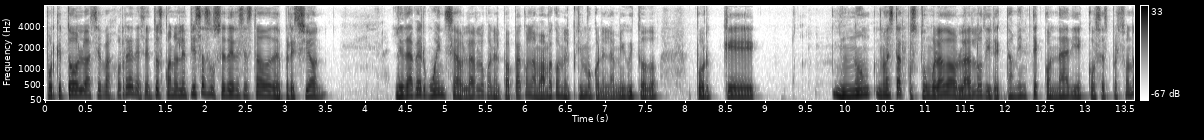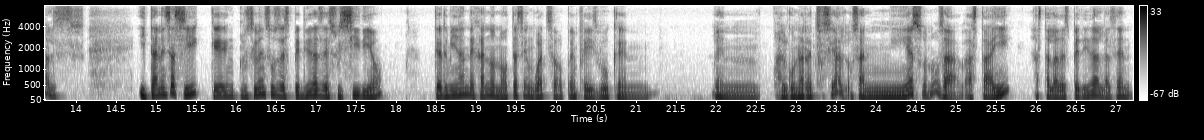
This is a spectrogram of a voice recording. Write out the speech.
porque todo lo hace bajo redes. Entonces, cuando le empieza a suceder ese estado de depresión, le da vergüenza hablarlo con el papá, con la mamá, con el primo, con el amigo y todo, porque no, no, está acostumbrado a hablarlo directamente con nadie, cosas personales. Y tan es así que inclusive en sus despedidas de suicidio terminan dejando notas en WhatsApp, en Facebook, en, en alguna red social. O sea, ni eso, ¿no? O sea, hasta ahí, hasta la despedida la hacen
